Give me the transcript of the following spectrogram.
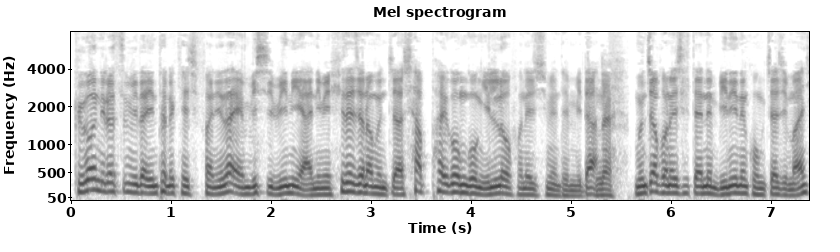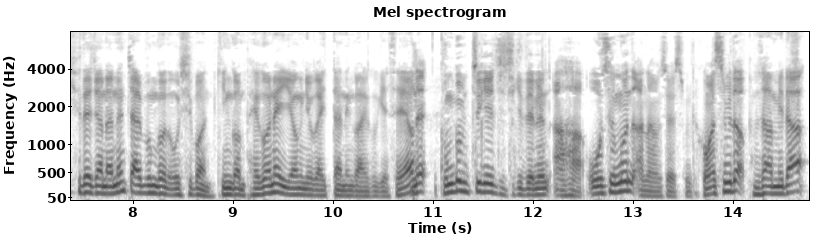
그건 이렇습니다. 인터넷 게시판이나 MBC 미니 아니면 휴대전화 문자 샵 8001로 보내주시면 됩니다. 네. 문자 보내실 때는 미니는 공짜지만 휴대전화는 짧은 건 50원, 긴 건 100원의 이용료가 있다는 거 알고 계세요? 네, 궁금증이 지식이 되는 아하 오승훈 아나운서였습니다. 고맙습니다. 감사합니다.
